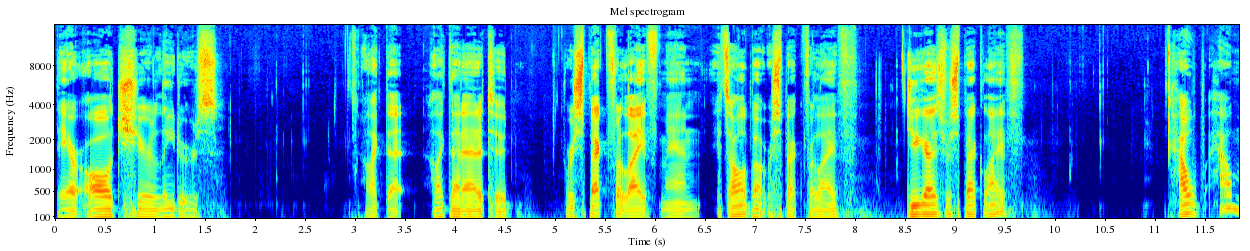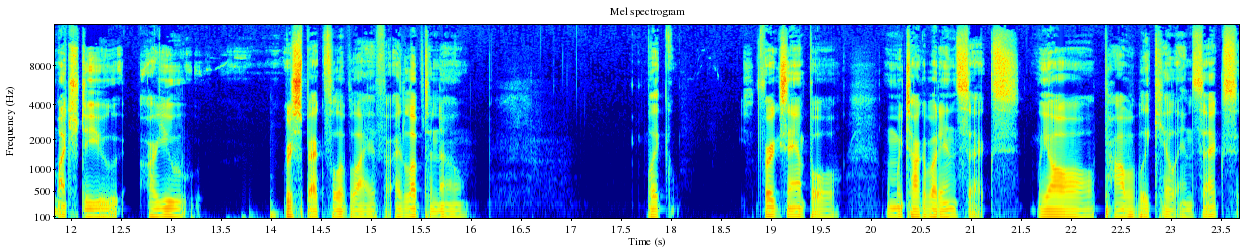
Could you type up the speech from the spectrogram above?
They are all cheerleaders. I like that. I like that attitude. Respect for life, man. It's all about respect for life. Do you guys respect life? How how much do you are you respectful of life? I'd love to know. Like for example, when we talk about insects, we all probably kill insects.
